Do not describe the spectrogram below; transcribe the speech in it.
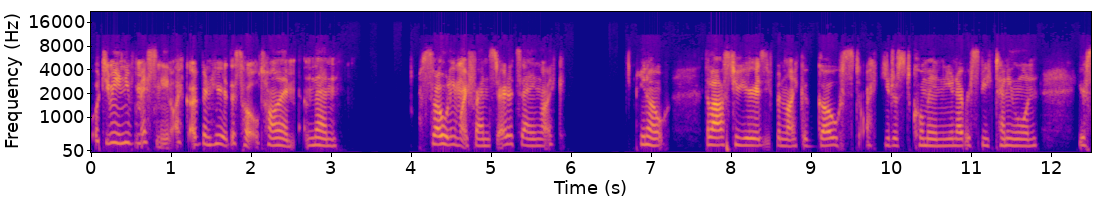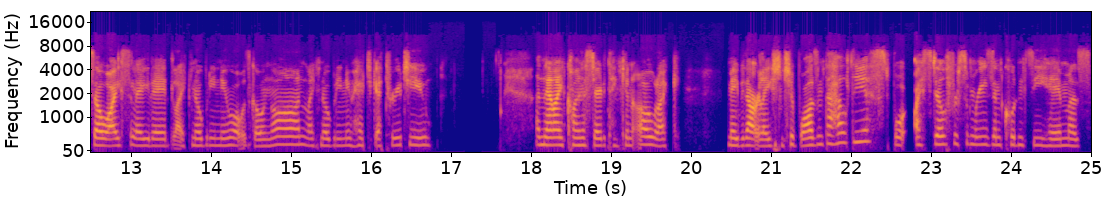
What do you mean you've missed me? Like I've been here this whole time. And then slowly my friends started saying like, you know, the last two years you've been like a ghost. Like you just come in, you never speak to anyone. You're so isolated, like nobody knew what was going on, like nobody knew how to get through to you. And then I kind of started thinking, oh, like maybe that relationship wasn't the healthiest, but I still for some reason couldn't see him as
